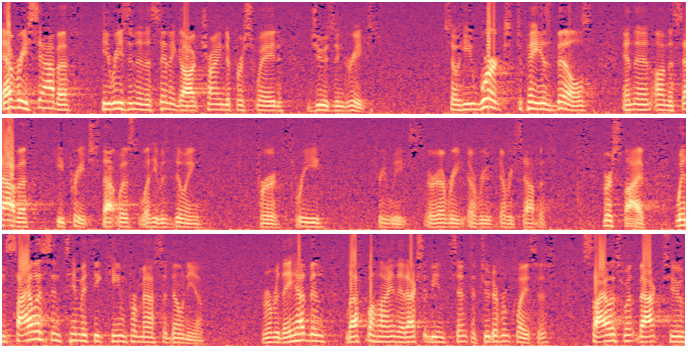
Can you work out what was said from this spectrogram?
Every Sabbath he reasoned in the synagogue, trying to persuade Jews and Greeks. So he worked to pay his bills, and then on the Sabbath he preached. That was what he was doing for three three weeks, or every every every Sabbath. Verse five. When Silas and Timothy came from Macedonia, remember they had been left behind, they'd actually been sent to two different places. Silas went back to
